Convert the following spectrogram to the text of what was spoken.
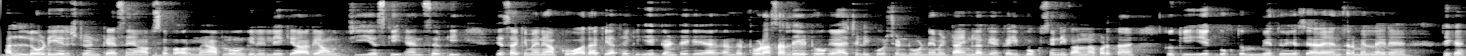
हेलो डियर स्टूडेंट, कैसे हैं आप सब? और मैं आप लोगों के लिए लेके आ गया हूँ जीएस की आंसर की। जैसा कि मैंने आपको वादा किया था कि एक घंटे के अंदर थोड़ा सा लेट हो गया एक्चुअली क्वेश्चन ढूँढने में टाइम लग गया, कई बुक से निकालना पड़ता है, क्योंकि एक बुक तो में तो ये सारे आंसर मिल नहीं रहे हैं। ठीक है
